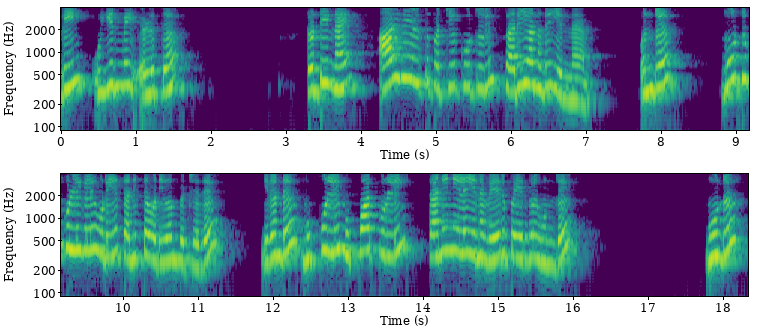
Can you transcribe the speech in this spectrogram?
டி உயிர்மை எழுத்து டுவெண்ட்டி நைன் ஆயுத எழுத்து பற்றிய கூற்றுகளில் சரியானது என்ன? ஒன்று மூன்று புள்ளிகளை உடைய தனித்த வடிவம் பெற்றது. இரண்டு முப்புள்ளி முப்பாற்புள்ளி தனிநிலை என வேறு பெயர்கள் உண்டு. மூன்று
